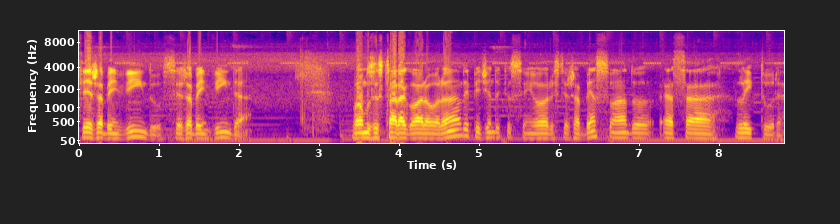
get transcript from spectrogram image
Seja bem-vindo, seja bem-vinda. Vamos estar agora orando e pedindo que o Senhor esteja abençoando essa leitura.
